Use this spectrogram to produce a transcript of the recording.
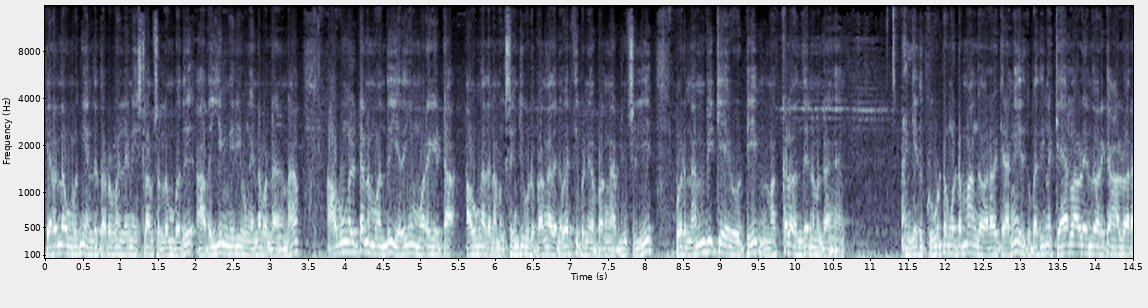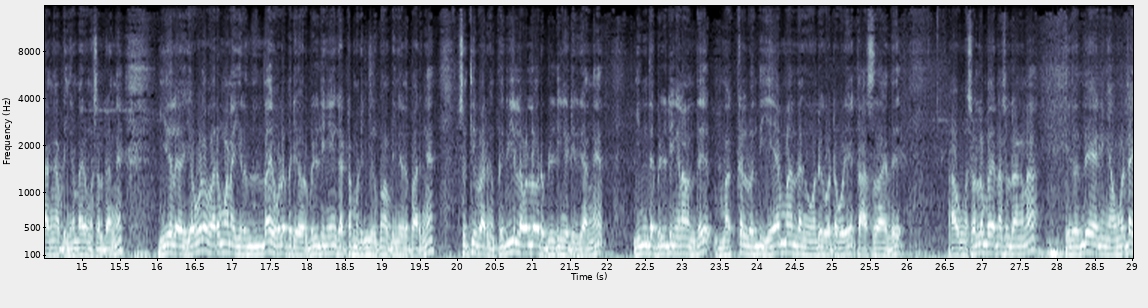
இறந்தவங்களுக்கும் எந்த தொடர்பும் இல்லைன்னு இஸ்லாம் சொல்லும்போது அதையும் மீறி இவங்க என்ன பண்ணுறாங்கன்னா அவங்கள்ட்ட நம்ம வந்து எதையும் முறையிட்டா அவங்க அதை நமக்கு செஞ்சு கொடுப்பாங்க அதை நிவர்த்தி பண்ணி வைப்பாங்க அப்படின்னு சொல்லி ஒரு நம்பிக்கையை ஊட்டி மக்களை வந்து என்ன பண்ணுறாங்க அங்கே இது கூட்டம் கூட்டமாக அங்கே வர வைக்கிறாங்க. இதுக்கு பார்த்தீங்கன்னா கேரளாவிலேருந்து வரைக்கும் ஆள் வராங்க அப்படிங்கிற மாதிரி அவங்க சொல்கிறாங்க இதில் எவ்வளோ வருமானம் இருந்திருந்தால் எவ்வளோ பெரிய ஒரு பில்டிங்கையும் கட்ட முடிஞ்சிருக்கும் அப்படிங்கிறத பாருங்கள் சுற்றி பாருங்கள் பெரிய லெவலில் ஒரு பில்டிங் கட்டியிருக்காங்க. இந்த பில்டிங்கெல்லாம் வந்து மக்கள் வந்து ஏமாந்தவங்க கொண்டு கொட்டக்கூடிய காசு தான் இது. அவங்க சொல்லும்போது என்ன சொல்கிறாங்கன்னா இது வந்து நீங்கள் அவங்கள்ட்ட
